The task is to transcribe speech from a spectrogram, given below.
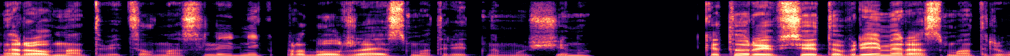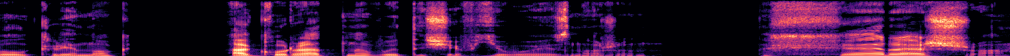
ровно ответил наследник, продолжая смотреть на мужчину, который все это время рассматривал клинок, аккуратно вытащив его из ножен. Хорошо.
